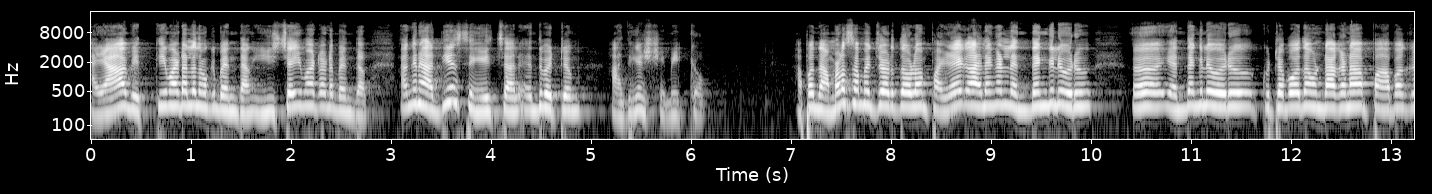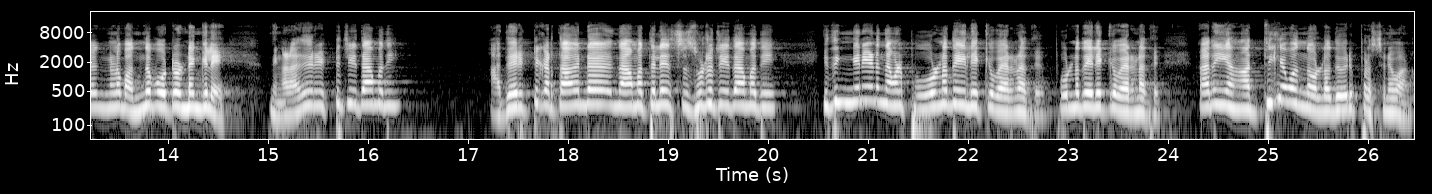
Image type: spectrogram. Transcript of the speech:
അയാ വ്യക്തിയുമായിട്ടല്ല നമുക്ക് ബന്ധം ഈശോയുമായിട്ടാണ് ബന്ധം. അങ്ങനെ അധികം സ്നേഹിച്ചാൽ എന്ത് പറ്റും? അധികം ക്ഷമിക്കും. അപ്പോൾ നമ്മളെ സംബന്ധിച്ചിടത്തോളം പഴയ കാലങ്ങളിൽ എന്തെങ്കിലും ഒരു എന്തെങ്കിലും ഒരു കുറ്റബോധം ഉണ്ടാകണ പാപങ്ങൾ വന്നു പോയിട്ടുണ്ടെങ്കിലേ നിങ്ങളത് ഇട്ട് ചെയ്താൽ മതി. അതിരട്ട് കർത്താവിന്റെ നാമത്തിൽ ശുശ്രൂഷ ചെയ്താൽ മതി. ഇതിങ്ങനെയാണ് നമ്മൾ പൂർണതയിലേക്ക് വരണത് പൂർണതയിലേക്ക് വരണത്. അത് ഈ അധികം എന്നുള്ളത് ഒരു പ്രശ്നമാണ്.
